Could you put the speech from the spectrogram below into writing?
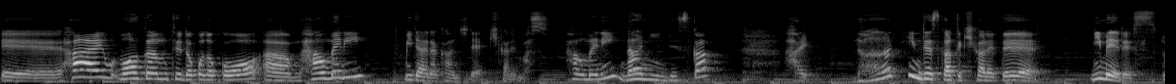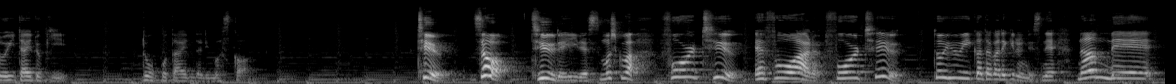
えー、Hi, welcome to どこどこ、um, How many? みたいな感じで聞かれます。How many? 何人ですか？はい。何人ですかって聞かれて、2名ですと言いたいとき、どう答えになりますか ?two そう !two でいいです。もしくは for two, for, for two という言い方ができるんですね。何名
